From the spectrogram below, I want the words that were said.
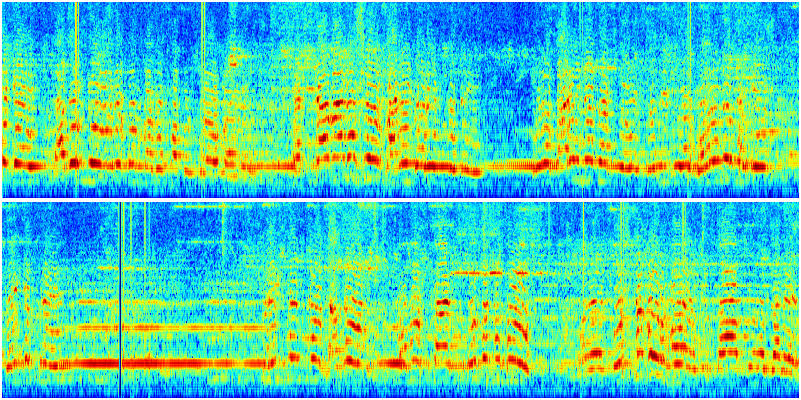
থেকে তাদেরকে এরকম ভাবে সাপোর্ট দেওয়া হয়নি। একটা মানুষের বাড়ি ঘরের যদি কোনো বাড়ি না থাকে, যদি কোনো ঘর না থাকে, সেক্ষেত্রে সেই ক্ষেত্রে তাদের অবস্থান কতটুকু মানে কষ্টকর হয় তা আপনারা জানেন।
